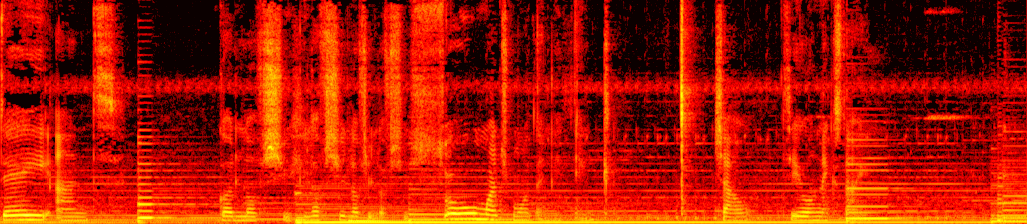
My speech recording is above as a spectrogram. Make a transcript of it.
day and God loves you. He loves you, loves you, loves you so much more than you think. Ciao. See you all next time.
